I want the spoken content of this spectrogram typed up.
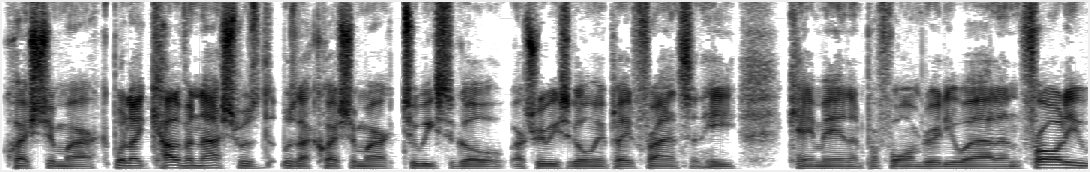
question mark. But like Calvin Nash was was that question mark two weeks ago or three weeks ago when we played France, and he came in and performed really well. And Frawley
